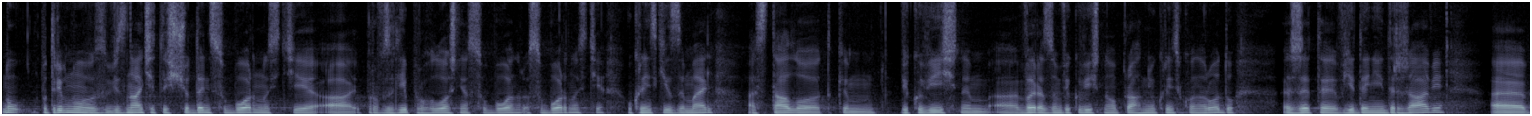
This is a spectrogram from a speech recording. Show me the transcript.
Ну, потрібно відзначити, що День Соборності, а про взагалі проголошення собор, соборності українських земель стало таким віковічним виразом віковічного прагнення українського народу жити в єдиній державі. Е,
